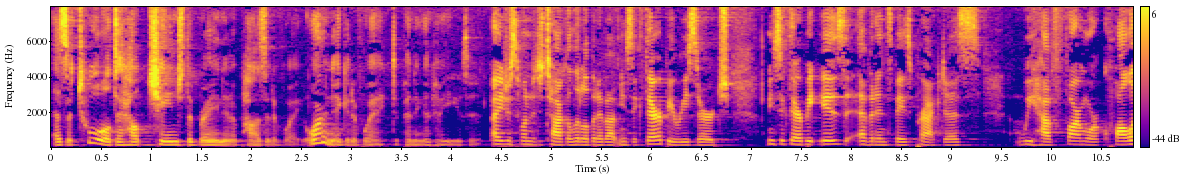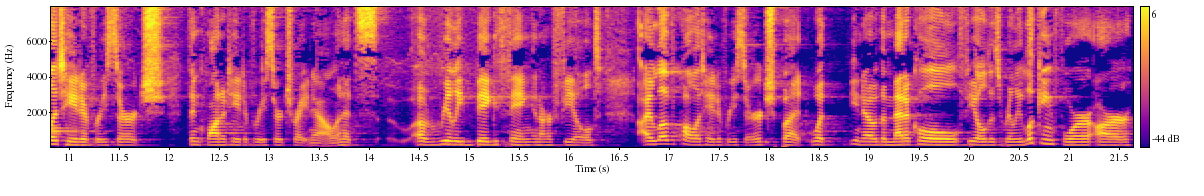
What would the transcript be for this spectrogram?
as a tool to help change the brain in a positive way or a negative way, depending on how you use it. I just wanted to talk a little bit about music therapy research. Music therapy is evidence based practice. We have far more qualitative research than quantitative research right now, and it's a really big thing in our field. I love qualitative research, but what you know the medical field is really looking for are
